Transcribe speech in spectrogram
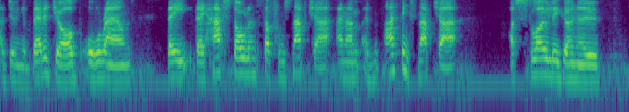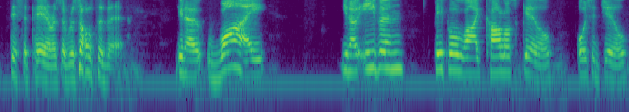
are doing a better job all around they they have stolen stuff from Snapchat, and I'm I think Snapchat are slowly going to disappear as a result of it. You know why? You know even people like Carlos Gill or is it Jill?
